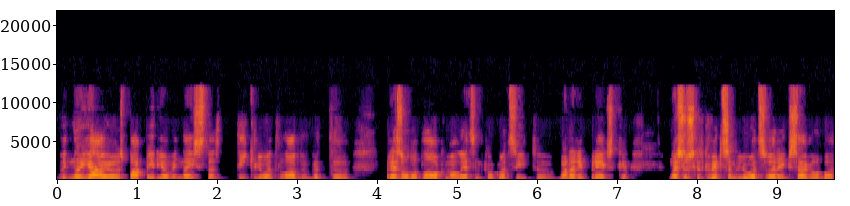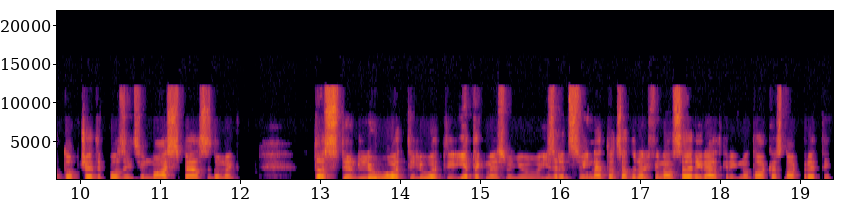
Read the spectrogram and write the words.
Nu, jā, jo uz papīra jau viņi neizstāsta tik ļoti labi, bet uh, rezultātu laukumā liecina kaut ko citu. Man arī prieks, ka nu, es uzskatu, ka Virtsam ir ļoti svarīgi saglabāt top 4 pozīciju un mājas spēles. Es domāju, ka tas ir ļoti, ļoti ietekmēs viņu izredzes vinnēt to ceturdaļu fināla sēriju, neatkarīgi no tā, kas nāk pretī.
